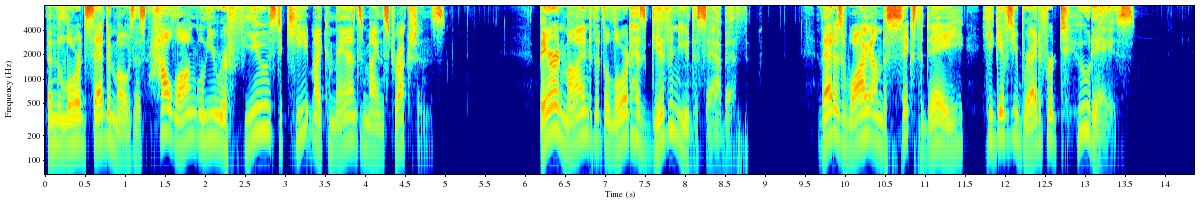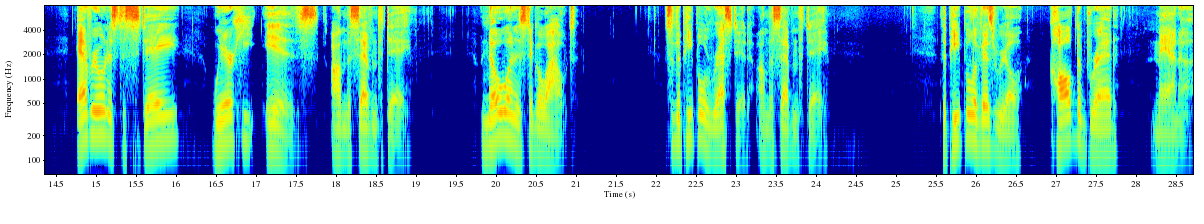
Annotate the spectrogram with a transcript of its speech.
Then the Lord said to Moses, How long will you refuse to keep my commands and my instructions? Bear in mind that the Lord has given you the Sabbath. That is why on the sixth day he gives you bread for two days. Everyone is to stay where he is on the seventh day. No one is to go out. So the people rested on the seventh day. The people of Israel called the bread manna,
